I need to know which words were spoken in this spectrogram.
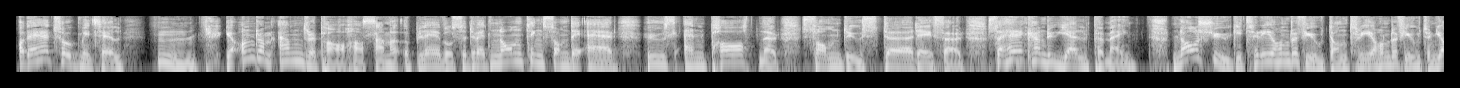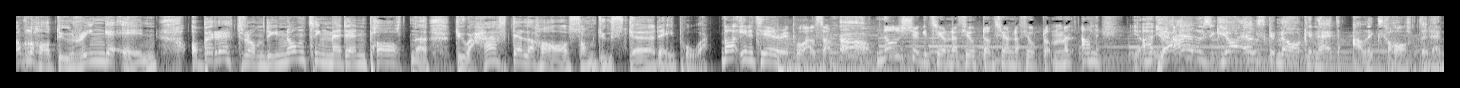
Och det här tog mig till Hmm. Jag undrar om andra par har samma upplevelse. Du vet, någonting som det är hos en partner som du stör dig för. Så här kan du hjälpa mig. 020 314 314. Jag vill ha att du ringer in och berättar om det är någonting med en partner du har haft eller har som du stör dig på. Vad irriterar du dig på alltså? Ja. 020 314 314. Men Ale- jag, jag, Jag, älsk, jag älskar nakenhet, Alex hatar den.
